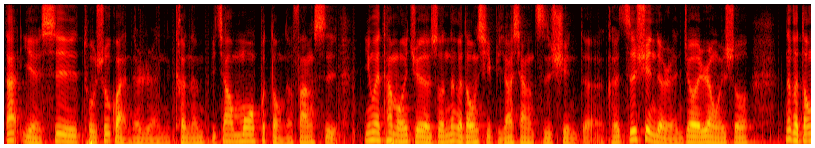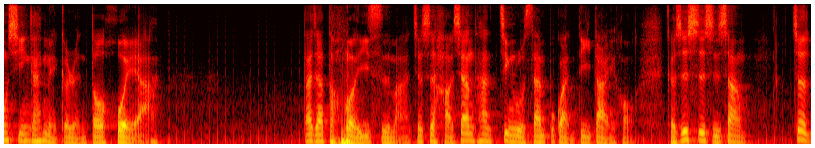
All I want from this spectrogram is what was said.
那也是图书馆的人可能比较摸不懂的方式，因为他们会觉得说那个东西比较像资讯的，可是资讯的人就会认为说那个东西应该每个人都会啊，大家懂我意思吗？就是好像他进入三不管地带以后，可是事实上这。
